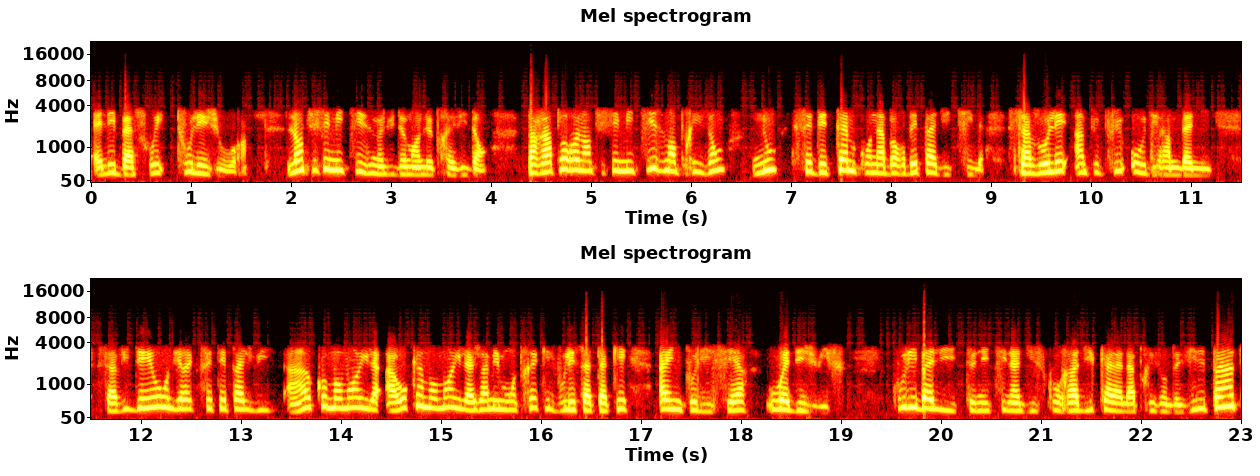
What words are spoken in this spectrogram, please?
elle est bafouée tous les jours. L'antisémitisme, lui demande le président. Par rapport à l'antisémitisme en prison, nous, c'est des thèmes qu'on n'abordait pas, dit-il. Ça volait un peu plus haut, dit Ramdani. Sa vidéo, on dirait que c'était pas lui. À, aucun moment, il a jamais montré qu'il voulait s'attaquer à une policière ou à des juifs. Koulibaly tenait-il un discours radical à la prison de Villepinte,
